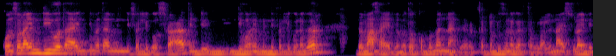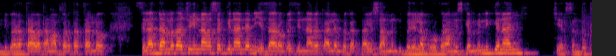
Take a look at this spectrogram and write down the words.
ኮንሶላ እንጣእንጣ የምንፈልገው ስርአት እንዲሆነ የምንፈልገው ነገር በማሳአየት በመጠቀም በመናገር ቅድም ብዙ ነገር ተብላል እና ሱ ላይ እንድንበረታ በጣም አበረታታለው ስለዳመጣቸው እናመሰግናለን የዛረው በዚህ እናበቃለን በቀጣዩ ሳምንት በሌላ ፕሮግራም እስከምንገናኝ ር ስንብት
